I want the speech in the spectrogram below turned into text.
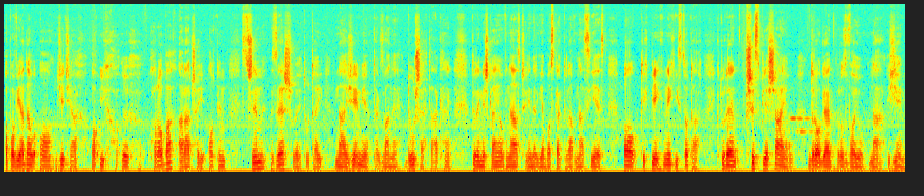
opowiadał o dzieciach, o ich ich chorobach, a raczej o tym, z czym zeszły tutaj na ziemię, tak zwane dusze, tak, które mieszkają w nas, czyli energia boska, która w nas jest, o tych pięknych istotach, które przyspieszają drogę rozwoju na ziemi.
